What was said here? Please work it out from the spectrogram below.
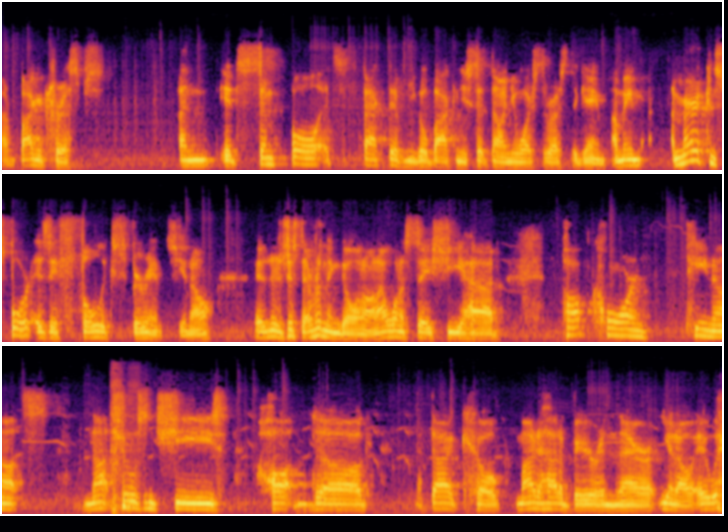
a bag of crisps, and it's simple, it's effective, and you go back and you sit down, and you watch the rest of the game. I mean, American sport is a full experience, you know. There's just everything going on. I want to say she had popcorn, peanuts, nachos and cheese, hot dog, Diet Coke, might have had a beer in there. You know, it was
